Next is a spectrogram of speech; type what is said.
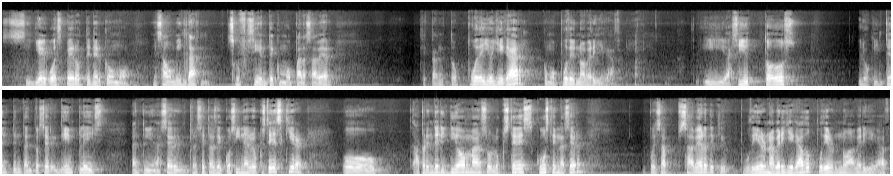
si llego espero tener como esa humildad suficiente como para saber tanto pude yo llegar como pude no haber llegado. Y así todos lo que intenten, tanto hacer gameplays, tanto hacer recetas de cocina, lo que ustedes quieran, o aprender idiomas, o lo que ustedes gusten hacer, pues a saber de que pudieron haber llegado, pudieron no haber llegado.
